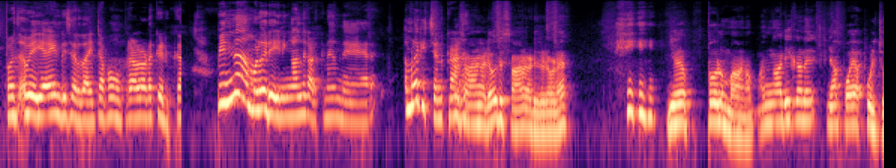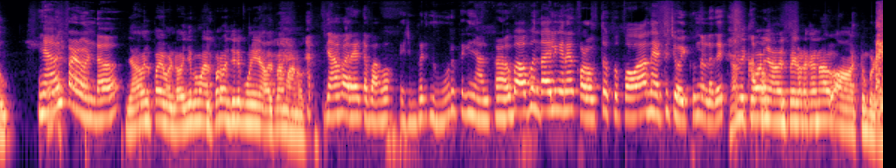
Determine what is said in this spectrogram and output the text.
ഇപ്പൊ വെയ്യായി ഉണ്ട് ചെറുതായിട്ട്. അപ്പൊ മൂപ്പരാളോടെ കിടക്കുക പിന്നെ നമ്മൾ ഡൈനിങ് നിന്ന് കിടക്കണത് നേരെ നമ്മളെ കിച്ചണിക്കാണ് ഒരു സാധനം കടിച്ചിട്ട് അവിടെ? എപ്പോഴും വേണം. അങ്ങാടിക്കാണ് ഞാൻ പോയ അപ്പോൾ വിളിച്ചു. ഞാവൽപ്പഴം ഉണ്ടോ ഞാവൽപ്പായം ഉണ്ടോ ഇനിയിപ്പോ മലപ്പുറം അഞ്ചേരി പോണി ഞാൻ പറയട്ടെ ബാബു വരുമ്പോ ഒരു നൂറ് രൂപയ്ക്ക് ഞാവൽപ്പഴം. ബാബു എന്തായാലും ഇങ്ങനെ കുളത്ത് വെക്കും പോകാൻ നേരത്തെ ചോദിക്കുന്നുള്ളത് ഞാൻ മിക്കവാറും കിടക്കാൻ ആട്ടും അപ്പോൾ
